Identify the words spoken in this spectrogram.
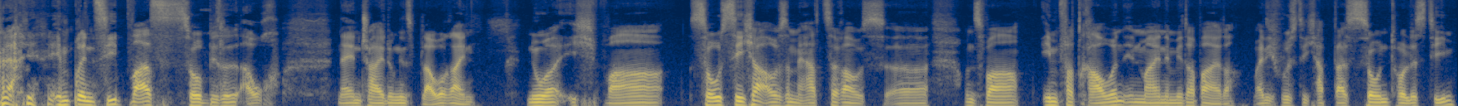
Im Prinzip war es so ein bisschen auch eine Entscheidung ins Blaue rein. Nur ich war so sicher aus dem Herz heraus. Äh, und zwar im Vertrauen in meine Mitarbeiter, weil ich wusste, ich habe da so ein tolles Team.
